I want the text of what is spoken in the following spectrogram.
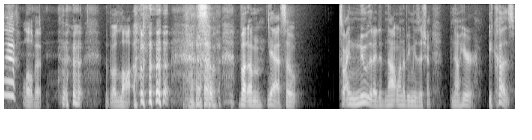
Eh, a little bit. a lot. so, but um, yeah. So, so I knew that I did not want to be a musician. Now here, because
